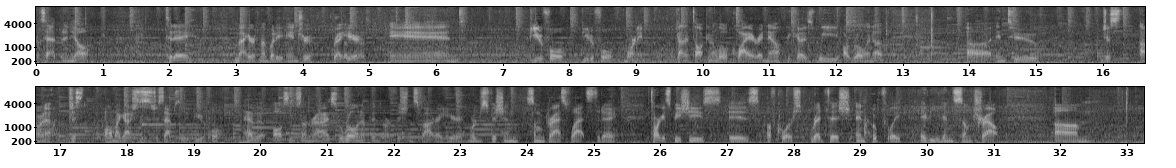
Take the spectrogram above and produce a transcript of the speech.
What's happening, y'all? Today, I'm out here with my buddy Andrew, right here, and beautiful, beautiful morning. Kind of talking a little quiet right now because we are rolling up uh, into just, I don't know, just, oh my gosh, this is just absolutely beautiful. Have an awesome sunrise. We're rolling up into our fishing spot right here. We're just fishing some grass flats today. Target species is, of course, redfish and hopefully maybe even some trout. Um,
